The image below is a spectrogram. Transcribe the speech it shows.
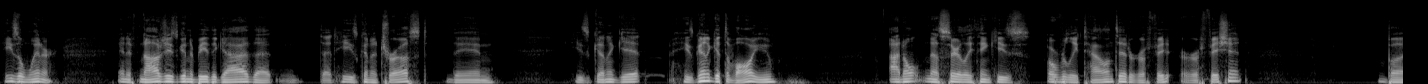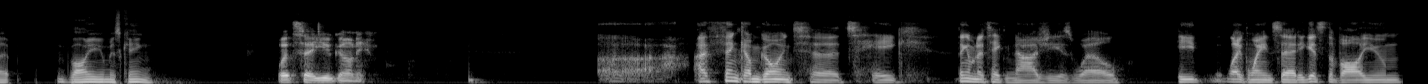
he's a winner, and if Najee's going to be the guy that that he's going to trust, then he's going to get he's going to get the volume. I don't necessarily think he's overly talented or effi- or efficient, but volume is king. What say you, Goni? Uh, I think I'm going to take. I think I'm going to take Najee as well. He, like Wayne said, he gets the volume.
